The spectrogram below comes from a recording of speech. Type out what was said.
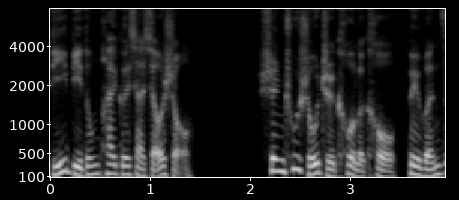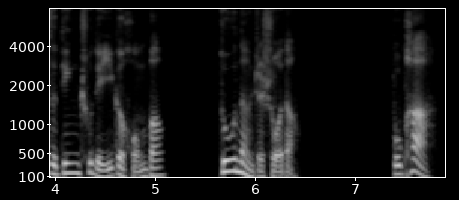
比比东拍阁下小手，伸出手指扣了扣被蚊子叮出的一个红包，嘟囔着说道：“不怕，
